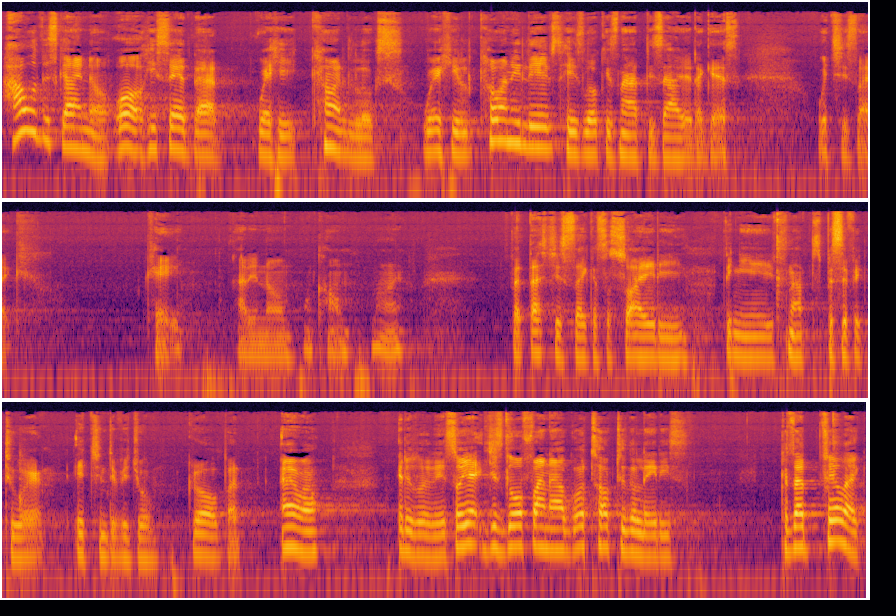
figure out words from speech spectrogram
how would this guy know? Well, he said that where he currently looks where he currently lives, his look is not desired, I guess, which is like, okay, I didn't know. I'm calm, all right. But that's just like a society thingy. It's not specific to each individual girl, but oh well, it is what it is. So yeah, just go find out, go talk to the ladies, because I feel like,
